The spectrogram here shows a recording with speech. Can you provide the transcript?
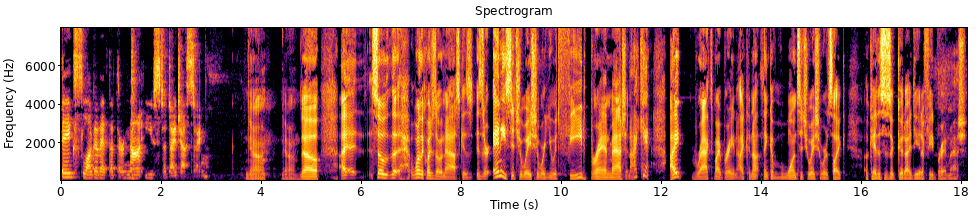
big slug of it that they're not used to digesting. Yeah. Yeah. No. I so the one of the questions I want to ask is is there any situation where you would feed bran mash and I can't I racked my brain. I could not think of one situation where it's like, okay, this is a good idea to feed bran mash.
